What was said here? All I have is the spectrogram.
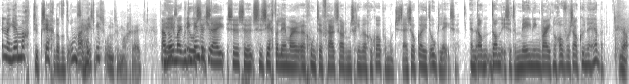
En nou, jij jij mag natuurlijk zeggen dat het onzin maar het is. onzin, Margreet. Nou, nee, maar ik bedoel, ik ze, zij, ze, ze, ze zegt alleen maar uh, groente en fruit zouden misschien wel goedkoper moeten zijn. Zo kan je het ook lezen. En dan, dan is het een mening waar je het nog over zou kunnen hebben. Ja.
